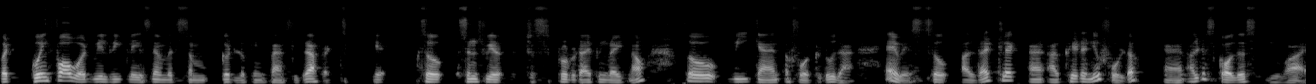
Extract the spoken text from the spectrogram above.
But going forward, we'll replace them with some good-looking fancy graphics. Okay, so since we are just prototyping right now, so we can afford to do that. Anyways, so I'll right-click and I'll create a new folder, and I'll just call this UI.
